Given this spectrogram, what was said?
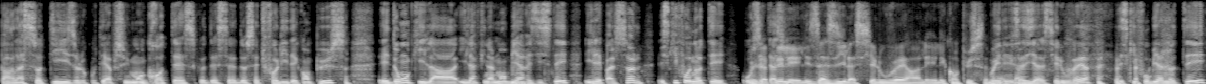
par la sottise, le côté absolument grotesque de cette, folie des campus. Et donc, il a, il a finalement bien hmm. résisté. Il n'est pas le seul. Et ce qu'il faut noter aux États-Unis... Les, les asiles à ciel ouvert, hein, les, les campus américains. Oui, les asiles à ciel ouvert. et ce qu'il faut bien noter,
